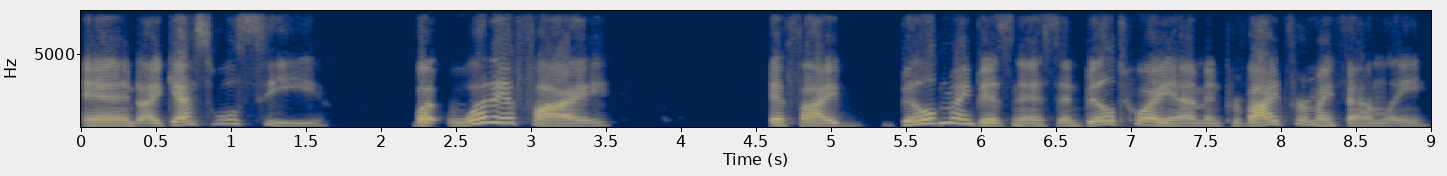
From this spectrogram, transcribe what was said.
And I guess we'll see. But what if I if I build my business and build who I am and provide for my family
